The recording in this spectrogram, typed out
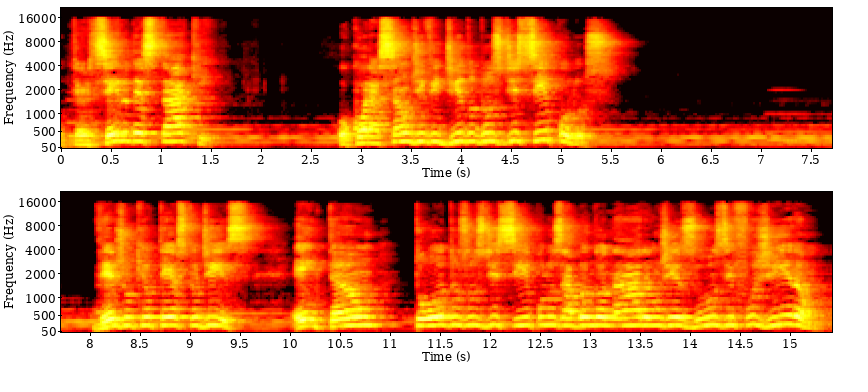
O terceiro destaque, o coração dividido dos discípulos. Veja o que o texto diz. Então todos os discípulos abandonaram Jesus e fugiram.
